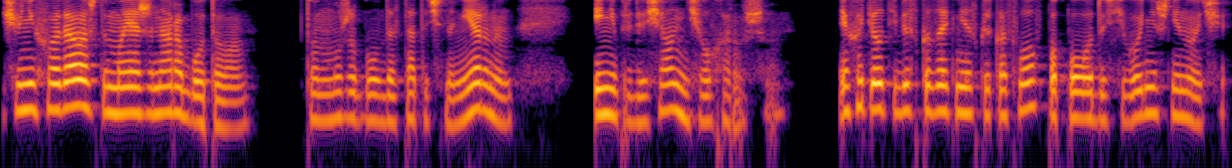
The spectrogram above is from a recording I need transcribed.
«Еще не хватало, чтобы моя жена работала». Тон мужа был достаточно нервным и не предвещал ничего хорошего. «Я хотел тебе сказать несколько слов по поводу сегодняшней ночи.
